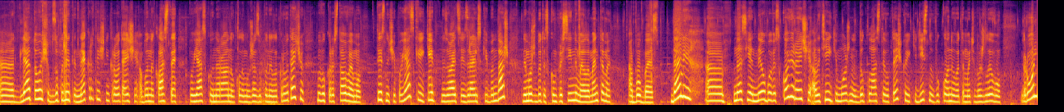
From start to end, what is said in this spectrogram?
Е, Для того, щоб зупинити некритичні кровотечі або накласти пов'язку на рану, коли ми вже зупинили кровотечу, ми використовуємо тиснучі пов'язки, які називаються ізраїльський бандаж. Вони можуть бути з компресійними елементами або без. Далі е, у нас є не обов'язкові речі, але ті, які можна докласти в аптечку, які дійсно виконуватимуть важливу роль.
